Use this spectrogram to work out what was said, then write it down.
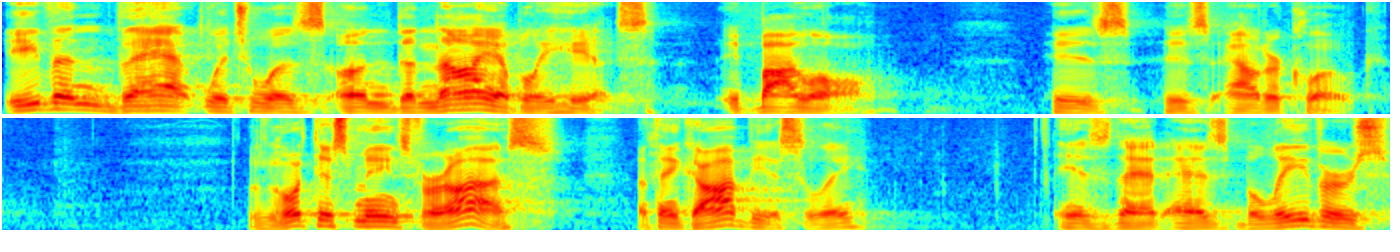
even that which was undeniably his by law, his, his outer cloak. And what this means for us, I think obviously, is that as believers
